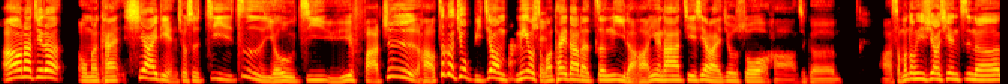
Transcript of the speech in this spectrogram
好，那接着我们看下一点，就是既自由基于法治。好，这个就比较没有什么太大的争议了哈，因为他接下来就说哈，这个啊，什么东西需要限制呢？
